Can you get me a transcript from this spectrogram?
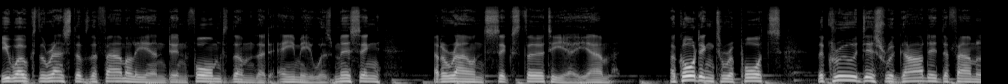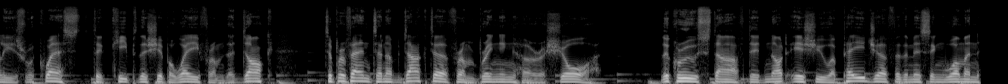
he woke the rest of the family and informed them that Amy was missing at around 6:30 a.m. According to reports, the crew disregarded the family's request to keep the ship away from the dock to prevent an abductor from bringing her ashore. The crew staff did not issue a pager for the missing woman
